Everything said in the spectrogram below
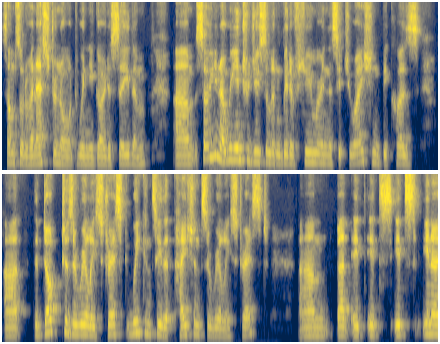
some sort of an astronaut when you go to see them. Um, so, you know, we introduce a little bit of humour in the situation because uh, the doctors are really stressed. We can see that patients are really stressed. Um, but it, it's it's in a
